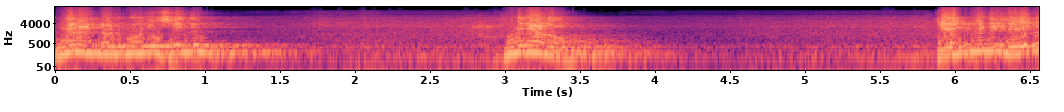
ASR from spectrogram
ഇങ്ങനെയുണ്ട് ഒരു പോലീസ് ഇങ്ങനെയാണോ? എങ്ങനെ ഏത്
